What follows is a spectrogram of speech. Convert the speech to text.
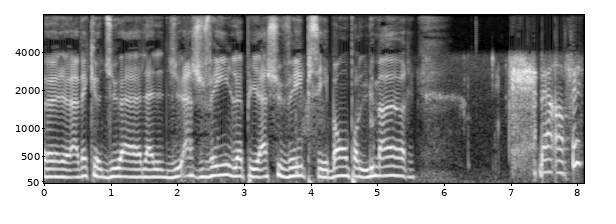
euh, avec du euh, du HV là puis HUV puis c'est bon pour l'humeur. Ben en fait,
